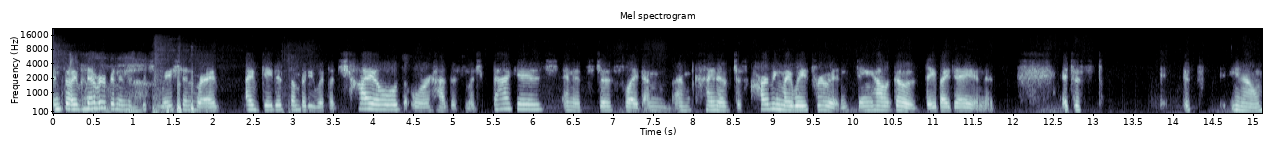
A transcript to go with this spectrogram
And so I've never been in a situation where I've, I've dated somebody with a child or had this much baggage. And it's just like, I'm, I'm kind of just carving my way through it and seeing how it goes day by day. And it's, it just, it's, you know,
